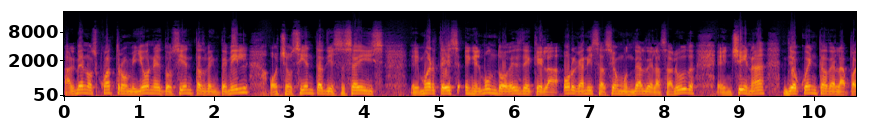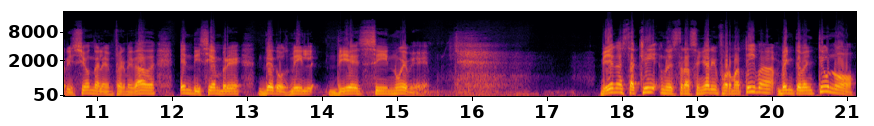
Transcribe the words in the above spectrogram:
al menos 4 millones 220 mil 816 eh, muertes en el mundo desde que la Organización Mundial de la Salud en China dio cuenta de la aparición de la enfermedad en diciembre de 2019. Bien, hasta aquí nuestra señal informativa 2021.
